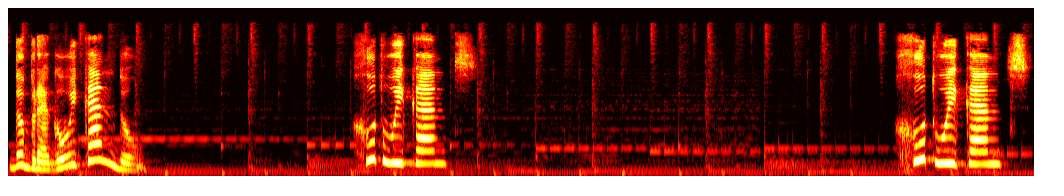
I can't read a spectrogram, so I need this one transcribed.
Dobrego weekendu. Goed weekend. Goed weekend.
